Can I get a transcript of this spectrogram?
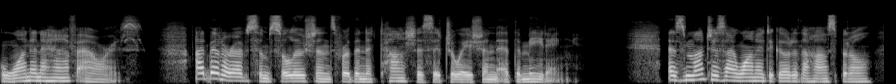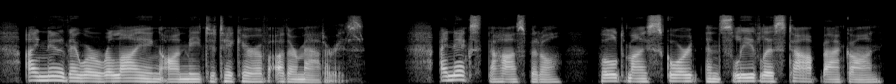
One and a half hours. I'd better have some solutions for the Natasha situation at the meeting. As much as I wanted to go to the hospital, I knew they were relying on me to take care of other matters. I nixed the hospital, pulled my skirt and sleeveless top back on,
